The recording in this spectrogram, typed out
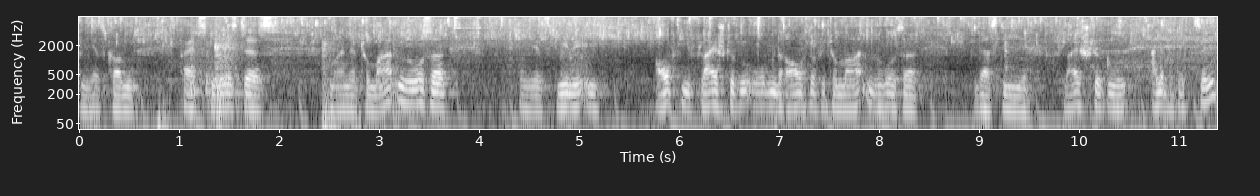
Und jetzt kommt als nächstes meine Tomatensauce. Und jetzt gebe ich auf die Fleischstücken oben drauf so viel Tomatensauce, dass die Fleischstücken alle bedeckt sind.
